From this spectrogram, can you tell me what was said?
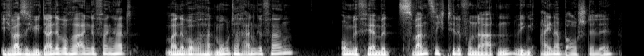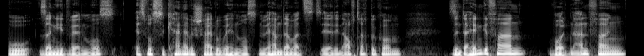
ich weiß nicht, wie deine Woche angefangen hat. Meine Woche hat Montag angefangen. Ungefähr mit 20 Telefonaten wegen einer Baustelle, wo saniert werden muss. Es wusste keiner Bescheid, wo wir hin mussten. Wir haben damals äh, den Auftrag bekommen, sind da hingefahren, wollten anfangen,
